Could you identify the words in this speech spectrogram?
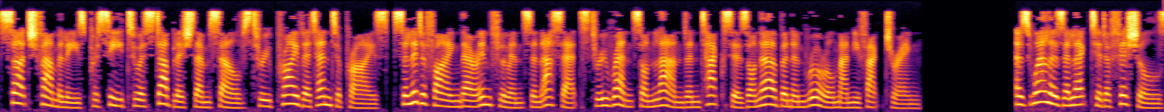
Such families proceed to establish themselves through private enterprise, solidifying their influence and assets through rents on land and taxes on urban and rural manufacturing. As well as elected officials,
